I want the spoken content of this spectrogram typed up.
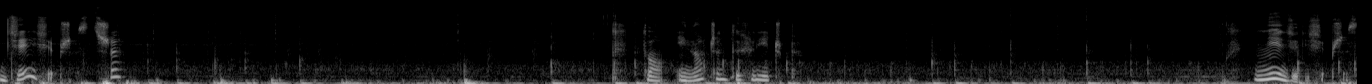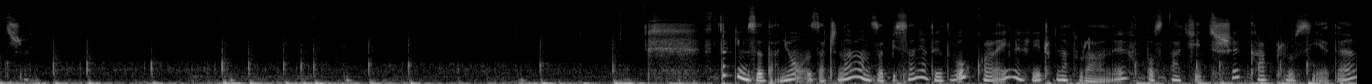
dzieli się przez 3, to iloczyn tych liczb nie dzieli się przez 3. W takim zadaniu zaczynamy od zapisania tych dwóch kolejnych liczb naturalnych w postaci 3k plus 1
